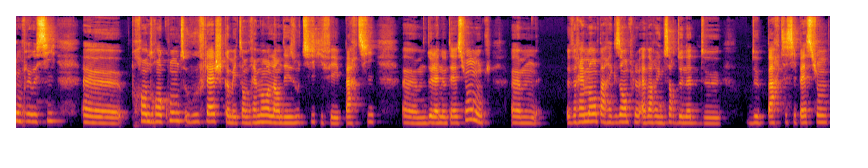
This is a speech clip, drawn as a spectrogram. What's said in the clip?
on peut aussi euh, prendre en compte WooFlash comme étant vraiment l'un des outils qui fait partie euh, de la notation. Donc, euh, vraiment, par exemple, avoir une sorte de note de, de participation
